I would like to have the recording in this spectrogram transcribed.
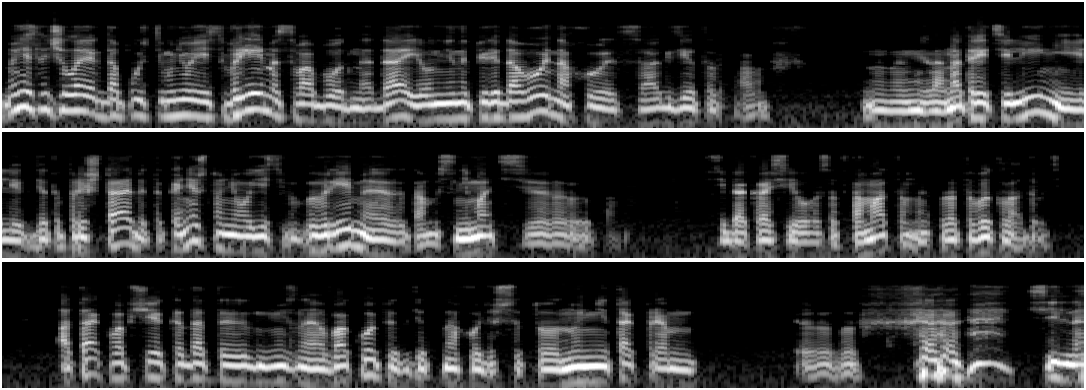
ну, если человек, допустим, у него есть время свободное, да, и он не на передовой находится, а где-то там не знаю, на третьей линии или где-то при штабе, то, конечно, у него есть время там, снимать э, себя красивого с автоматом и куда-то выкладывать. А так вообще, когда ты, не знаю, в окопе где-то находишься, то ну не так прям э, сильно.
